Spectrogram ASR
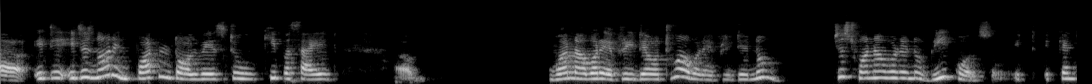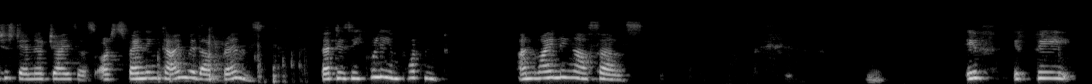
Uh, it, it is not important always to keep aside uh, one hour every day or two hour every day. No, just one hour in a week also. It, it can just energize us. Or spending time with our friends. That is equally important. Unwinding ourselves. If if we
